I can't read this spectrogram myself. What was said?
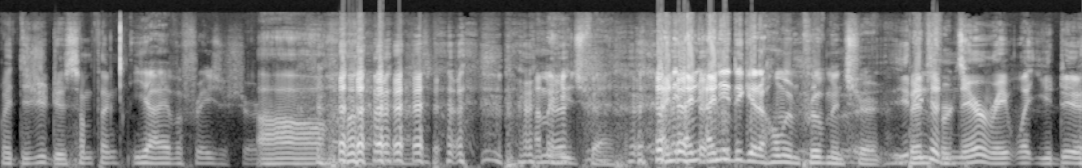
Wait, did you do something? yeah I have a Frasier shirt. Oh. I'm a huge fan. I, need- I, I need to get a home improvement shirt. you need to narrate what you do.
